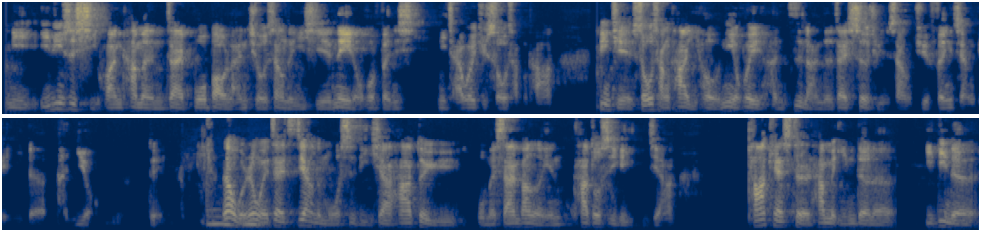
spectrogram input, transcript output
你一定是喜欢他们在播报篮球上的一些内容或分析，你才会去收藏它，并且收藏它以后，你也会很自然的在社群上去分享给你的朋友。对那我认为在这样的模式底下，它对于我们三方而言，它都是一个赢家。Podcaster 他们赢得了一定的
